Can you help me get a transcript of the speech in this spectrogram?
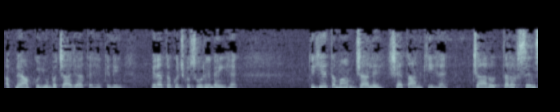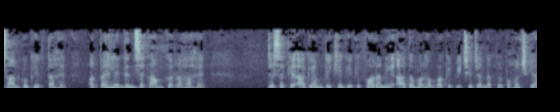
اپنے آپ کو یوں بچا جاتے ہیں کہ نہیں، میرا تو کچھ قصور ہی نہیں ہے۔ تو یہ تمام چالیں شیطان کی ہیں۔ چاروں طرف سے انسان کو گھیرتا ہے اور پہلے دن سے کام کر رہا ہے۔ جیسا کہ آگے ہم دیکھیں گے کہ فوراً ہی آدم اور ہوا کے پیچھے جنت میں پہنچ گیا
